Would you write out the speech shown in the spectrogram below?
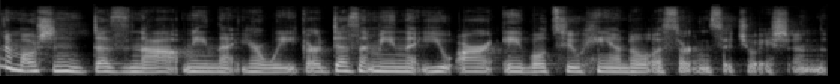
an emotion does not mean that you're weak or doesn't mean that you aren't able to handle a certain situation.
